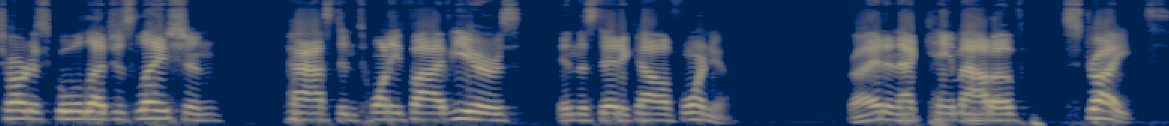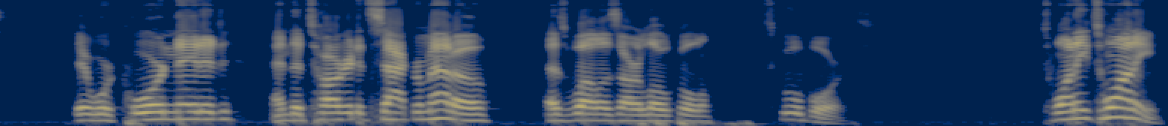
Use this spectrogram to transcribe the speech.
charter school legislation passed in 25 years in the state of California, right? And that came out of strikes that were coordinated and that targeted Sacramento as well as our local school boards. 2020,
